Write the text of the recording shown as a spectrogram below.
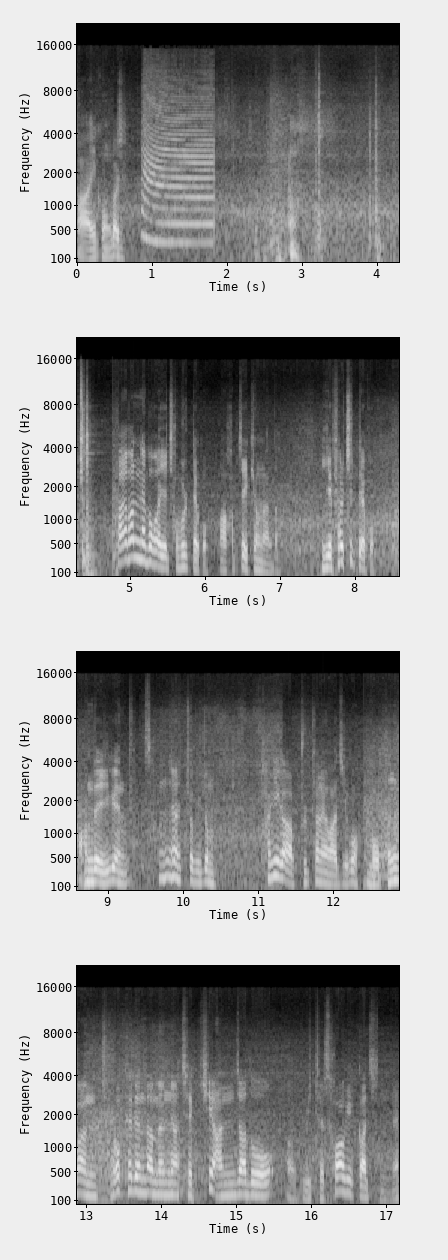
아 이건 거지 빨간 레버가 이제 접을 때고. 아 갑자기 기억난다. 이게 펼칠 때고. 아 근데 이게 3열 쪽이 좀 타기가 불편해 가지고 뭐 공간 저렇게 된다면야 제 키 앉아도 어, 밑에 서하기까지 있네.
